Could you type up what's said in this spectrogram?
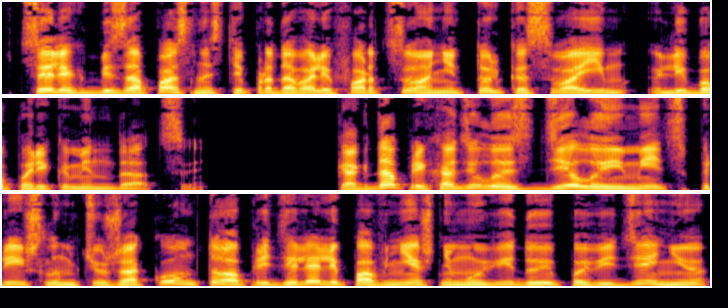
В целях безопасности продавали форцу они только своим, либо по рекомендации. Когда приходилось дело иметь с пришлым чужаком, то определяли по внешнему виду и поведению,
